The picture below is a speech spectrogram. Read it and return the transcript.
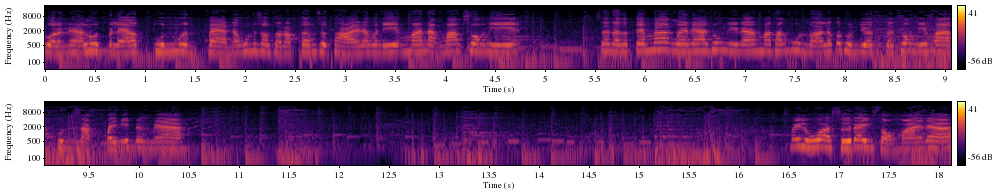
ตัวเลยนะฮะหลุดไปแล้วทุนหมื่นแปดนะคุณผู้ชมสำหรับเติมสุดท้ายนะวันนี้มาหนักมากช่วงนี้สนานจะเต็มมากเลยนะฮะช่วงนี้นะมาทั้งทุนน้อยแล้วก็ทุนเยอะแต่ช่วงนี้มาทุนหนักไปนิดนึงนะ ไม่รู้อะ ซื้อได้อีกสองไม้นะคะ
